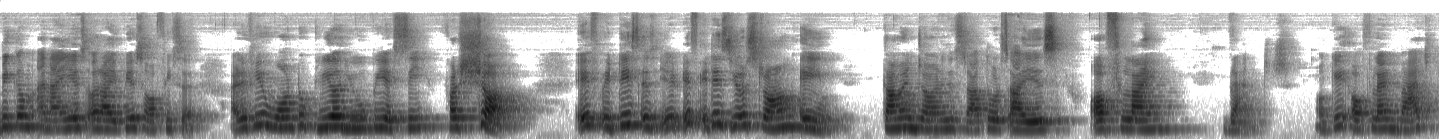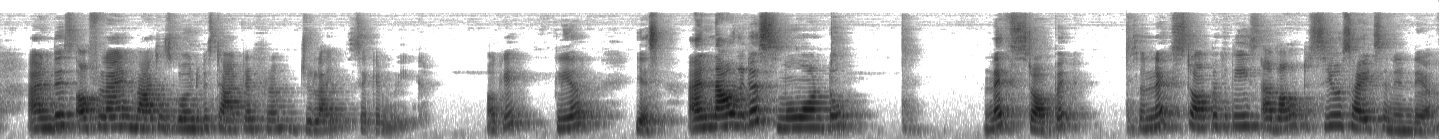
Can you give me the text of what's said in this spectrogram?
become an IAS or IPS officer and if you want to clear UPSC for sure. If it is if it is your strong aim come and join this Rathod's IAS offline branch okay offline batch and this offline batch is going to be started from July second week okay clear yes and now let us move on to next topic. So next topic it is about suicides in India.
